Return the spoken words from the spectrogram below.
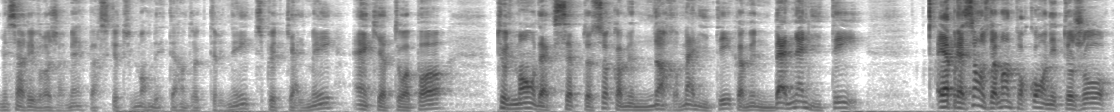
Mais ça n'arrivera jamais parce que tout le monde est endoctriné, tu peux te calmer, inquiète-toi pas. Tout le monde accepte ça comme une normalité, comme une banalité. Et après ça, on se demande pourquoi on est toujours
